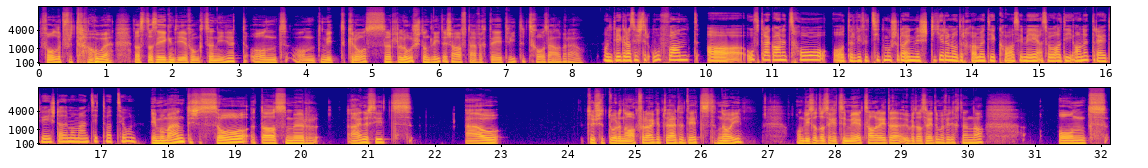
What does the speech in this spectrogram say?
voller Vertrauen, dass das irgendwie funktioniert und, und mit großer Lust und Leidenschaft einfach dort weiterzukommen selber auch. Und wie groß ist der Aufwand, an Aufträge anzukommen? Oder wie viel Zeit musst du da investieren? Oder kommen die quasi mehr also an die angetragen? Wie ist da im Moment die Situation? Im Moment ist es so, dass wir einerseits auch zwischendurch angefragt werden, jetzt neu. Und wieso, dass ich jetzt in Mehrzahl rede, über das reden wir vielleicht dann noch. Und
